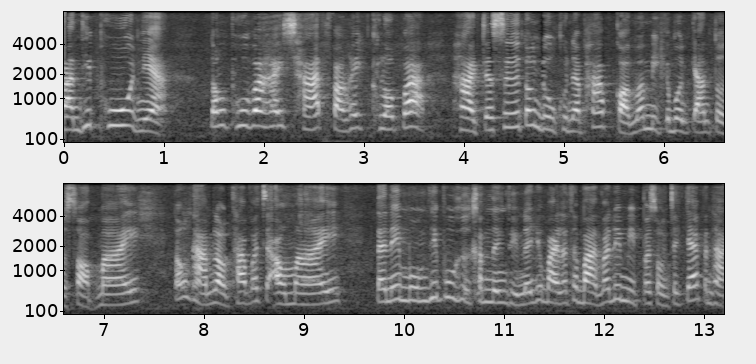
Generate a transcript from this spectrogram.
การที่พูดเนี่ยต้องพูดว่าให้ชัดฟังให้ครบว่า หากจะซื้อต้องดูคุณภาพก่อนว่ามีกระบวนการตรวจสอบไหมต้องถามเหล่าทัพว่าจะเอาไหมแต่ในมุมที่พูดคือคำนึงถึงนโยบายรัฐบาลว่าได้มีประสงค์จะแก้ปัญหา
